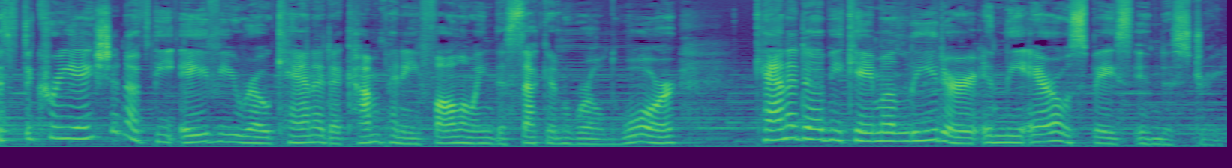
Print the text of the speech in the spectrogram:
With the creation of the Avro Canada Company following the Second World War, Canada became a leader in the aerospace industry.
